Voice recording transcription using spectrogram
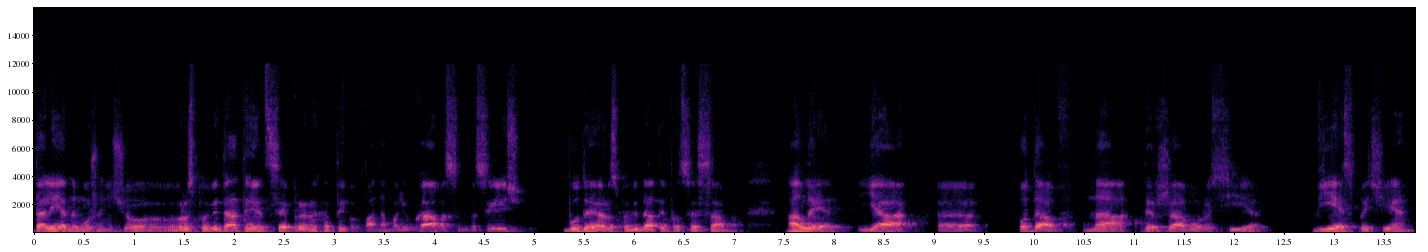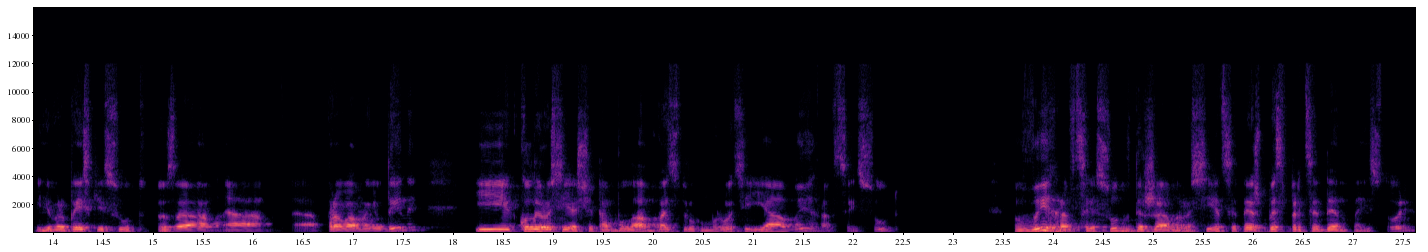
Далі я не можу нічого розповідати. Це прерогатива пана Малюка. Василь Васильович буде розповідати про це сам. Але я е, подав на державу Росія в ЄСПЧ, Європейський суд за е, е, правами людини. І коли Росія ще там була в 22-му році, я виграв цей суд. Виграв цей суд в держави Росія. Це теж безпрецедентна історія.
